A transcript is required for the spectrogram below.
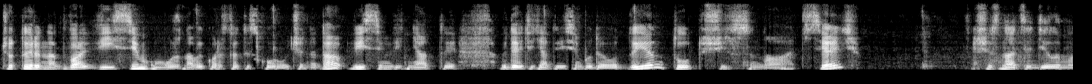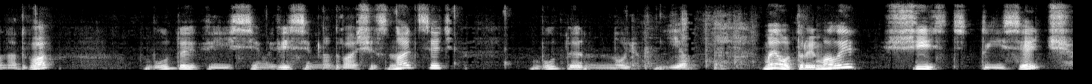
4 на 2 – 8. Можна використати скорочене. Да? 8 відняти, 9 відняти 8 буде 1. Тут 16. 16 ділимо на 2. Буде 8. 8 на 2 – 16. Буде 0. Є. Ми отримали 6 тисяч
